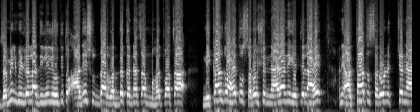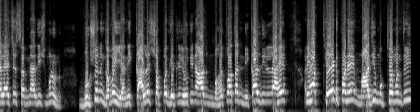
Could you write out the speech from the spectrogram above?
जमीन बिल्डरला दिलेली होती तो आदेश सुद्धा रद्द करण्याचा महत्त्वाचा निकाल जो आहे तो सर्वोच्च न्यायालयाने घेतलेला आहे. आणि अर्थात सर्वोच्च न्यायालयाचे सरन्यायाधीश म्हणून भूषण गवई यांनी कालच शपथ घेतलेली होती आणि आज महत्त्वाचा निकाल दिलेला आहे. आणि हा थेटपणे माजी मुख्यमंत्री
